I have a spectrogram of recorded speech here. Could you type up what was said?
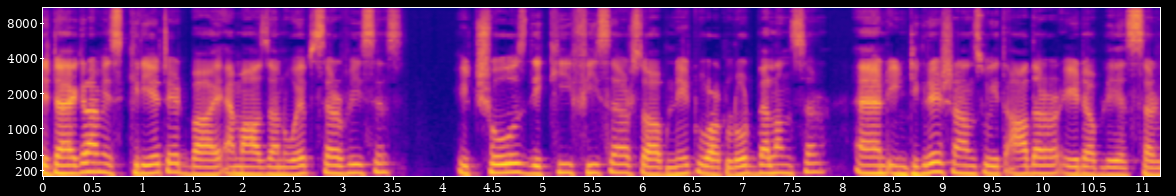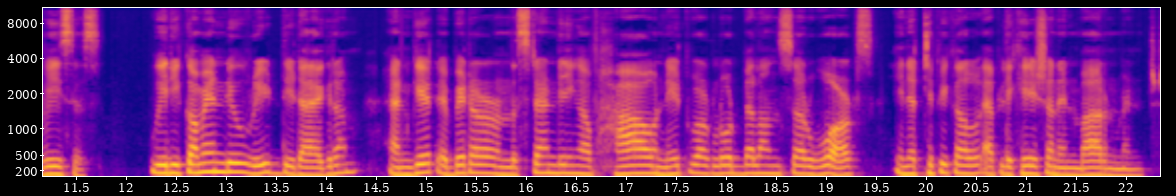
The diagram is created by Amazon Web Services. It shows the key features of network load balancer and integrations with other AWS services. We recommend you read the diagram and get a better understanding of how network load balancer works in a typical application environment.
